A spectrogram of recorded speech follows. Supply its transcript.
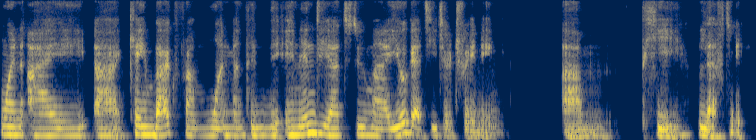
when I uh, came back from one month in, in India to do my yoga teacher training, um, he left me.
